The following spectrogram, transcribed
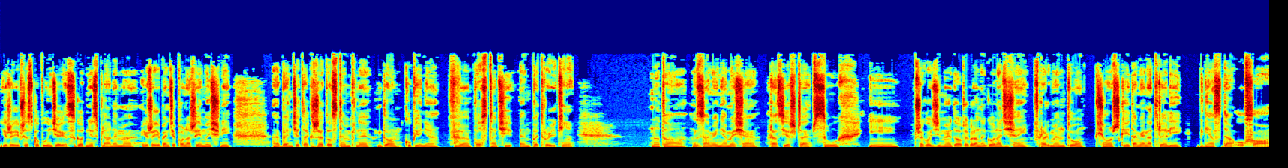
jeżeli wszystko pójdzie zgodnie z planem, jeżeli będzie po naszej myśli, e, będzie także dostępny do kupienia w postaci MP3. No to zamieniamy się raz jeszcze w słuch i Przechodzimy do wybranego na dzisiaj fragmentu książki Damiana Treli Gniazda UFO.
